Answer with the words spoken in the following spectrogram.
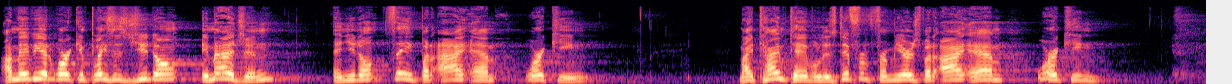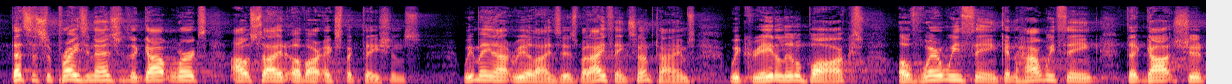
I may be at work in places you don't imagine, and you don't think, but I am working. My timetable is different from yours, but I am working. That's the surprising answer that God works outside of our expectations. We may not realize this, but I think sometimes we create a little box of where we think and how we think that God should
